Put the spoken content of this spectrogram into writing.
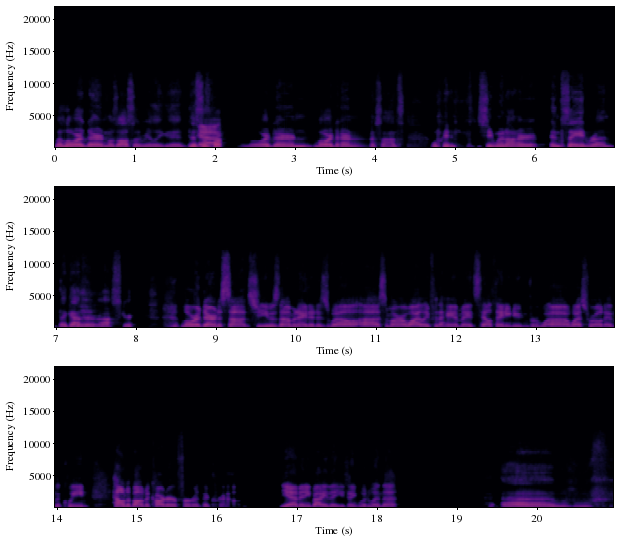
But Laura Dern was also really good. This Yeah. was Laura Dern Laura Dern Renaissance when she went on her insane run that got her her Oscar. Laura Dern Assance, she was nominated as well. Uh, Samira Wiley for The Handmaid's Tale, Thandie Newton for uh, Westworld, and The Queen. Helena Bonham Carter for The Crown. Do you have anybody that you think would win that? Uh, oof.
